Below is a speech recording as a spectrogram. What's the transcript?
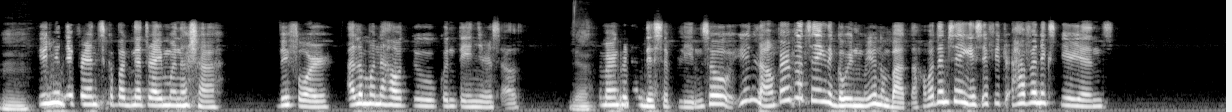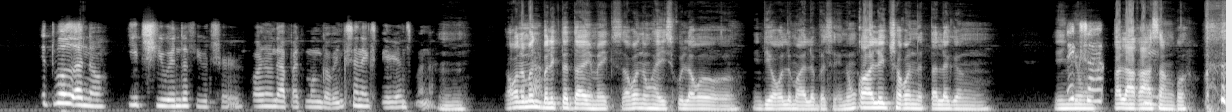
Mm. Yun yung difference kapag na-try mo na siya before, alam mo na how to contain yourself. Yeah. So, meron ka ng discipline. So, yun lang. Pero I'm not saying na gawin mo yun ng bata ka. What I'm saying is, if you have an experience, it will, ano, teach you in the future kung anong dapat mong gawin kasi na-experience mo na. Mm. Ako naman, baliktad tayo, Mike. Ako nung high school ako, hindi ako lumalabas eh. Nung college ako na talagang, yun yung Exactly. kalakasan ko.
